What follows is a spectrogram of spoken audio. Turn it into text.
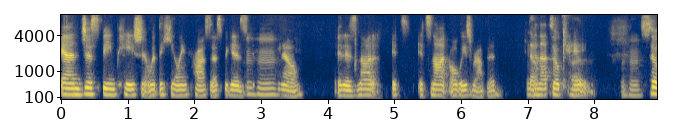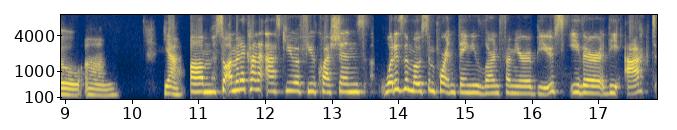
And just being patient with the healing process because mm-hmm. you know it is not it's it's not always rapid. No, and that's okay. Mm-hmm. so um yeah. Um so i'm going to kind of ask you a few questions. What is the most important thing you learned from your abuse either the act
